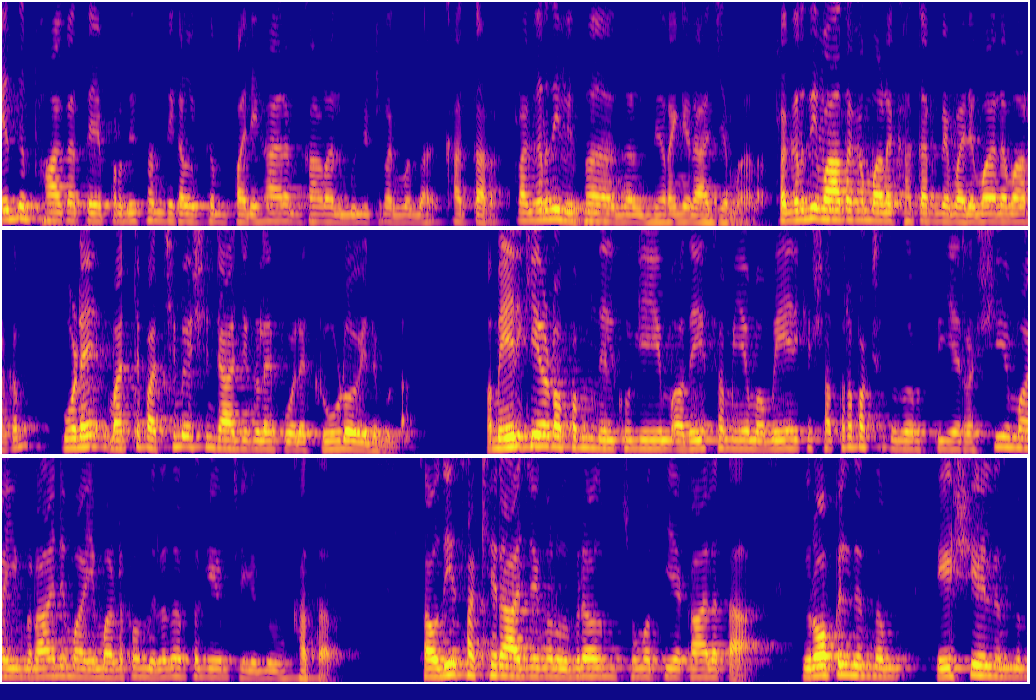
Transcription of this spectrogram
ഏത് ഭാഗത്തെ പ്രതിസന്ധികൾക്കും പരിഹാരം കാണാൻ മുന്നിട്ടിറങ്ങുന്ന ഖത്തർ പ്രകൃതി വിഭവങ്ങൾ നിറഞ്ഞ രാജ്യമാണ്. പ്രകൃതിവാതകമാണ് ഖത്തറിന്റെ വരുമാന മാർഗം കൂടെ മറ്റ് പശ്ചിമേഷ്യൻ രാജ്യങ്ങളെ പോലെ ക്രൂഡ് ഓയിലുമുണ്ട്. അമേരിക്കയോടൊപ്പം നിൽക്കുകയും അതേസമയം അമേരിക്ക ശത്രുപക്ഷത്ത് നിർത്തിയ റഷ്യയുമായും ഇറാനുമായും അടുപ്പം നിലനിർത്തുകയും ചെയ്യുന്നു ഖത്തർ. സൗദി സഖ്യരാജ്യങ്ങൾ ഉപരോധം ചുമത്തിയ കാലത്ത് യൂറോപ്പിൽ നിന്നും ഏഷ്യയിൽ നിന്നും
